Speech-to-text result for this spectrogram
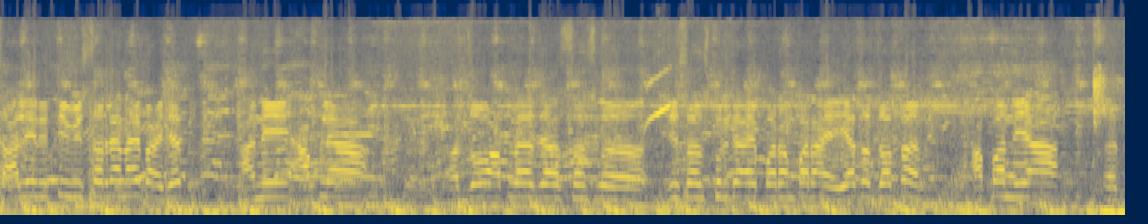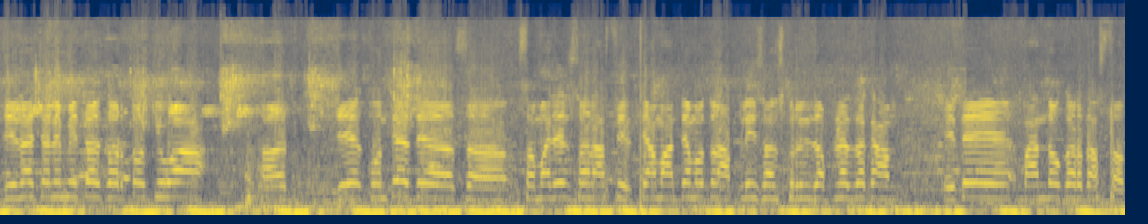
चालीरीती विसरल्या नाही पाहिजेत. आणि आपल्या जो आपल्या ज्या संस् जी संस्कृती आहे परंपरा आहे याचं जतन आपण या दिनाच्या निमित्त करतो किंवा जे कोणत्या स- समाजाचे सण असतील त्या माध्यमातून आपली संस्कृती जपण्याचं काम इथे बांधव करत असतात.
